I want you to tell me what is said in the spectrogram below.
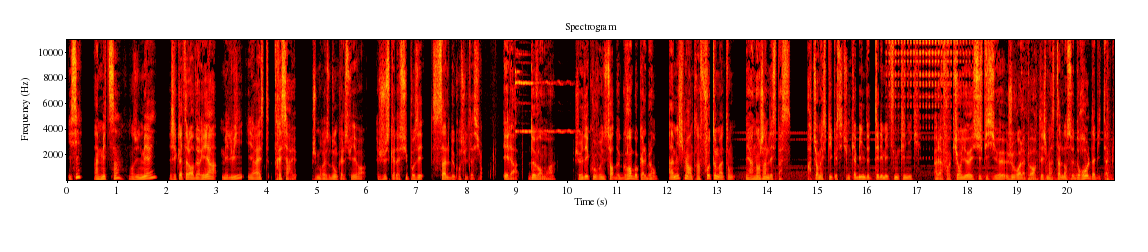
Ici Un médecin Dans une mairie? J'éclate alors de rire, mais lui, il reste très sérieux. Je me résous donc à le suivre, jusqu'à la supposée salle de consultation. Et là, devant moi, je découvre une sorte de grand bocal blanc, à mi-chemin entre un photomaton et un engin de l'espace. Arthur m'explique que c'est une cabine de télémédecine clinique. À la fois curieux et suspicieux, j'ouvre la porte et je m'installe dans ce drôle d'habitacle,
